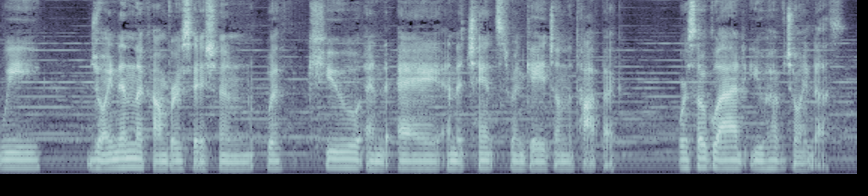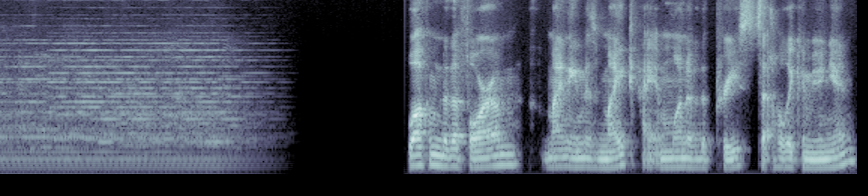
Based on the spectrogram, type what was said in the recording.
we join in the conversation with Q and A and a chance to engage on the topic. We're so glad you have joined us. Welcome to the forum. My name is Mike. I am one of the priests at Holy Communion.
